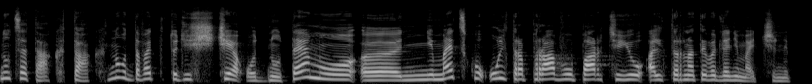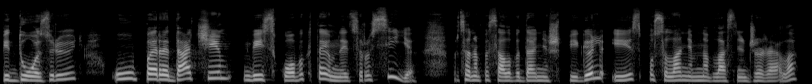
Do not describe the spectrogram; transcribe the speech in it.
Ну, це так, так. Ну, давайте тоді ще одну тему. Е, німецьку ультраправу партію Альтернатива для Німеччини підозрюють у передачі військових таємниць Росії. Про це написало видання Шпігель із посиланням на власні джерела.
